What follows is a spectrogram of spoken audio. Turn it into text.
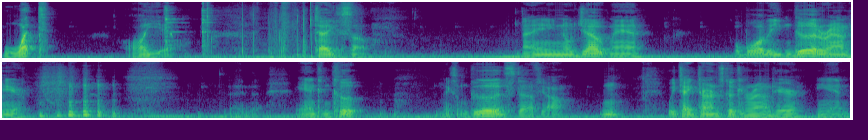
What? Oh, yeah tell you something. I ain't no joke, man. Oh boy, be eating good around here. and can cook. Make some good stuff, y'all. Mm. We take turns cooking around here, and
